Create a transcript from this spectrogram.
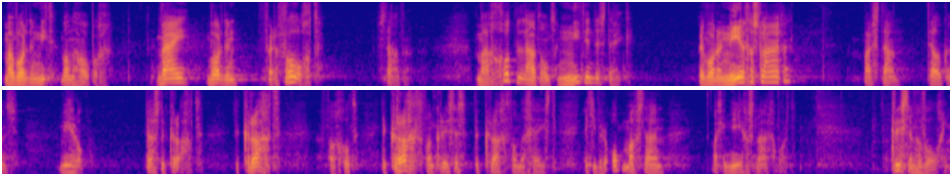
maar worden niet wanhopig. Wij worden vervolgd, staat er. Maar God laat ons niet in de steek. We worden neergeslagen, maar staan telkens weer op. Dat is de kracht. De kracht van God de kracht van Christus, de kracht van de geest. Dat je weer op mag staan als je neergeslagen wordt. Christenvervolging.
